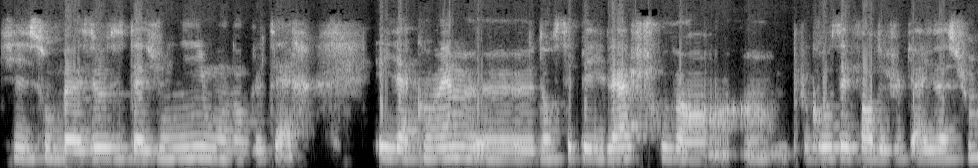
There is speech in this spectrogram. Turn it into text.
qui sont basés aux États-Unis ou en Angleterre et il y a quand même euh, dans ces pays-là, je trouve, un, un, plus gros effort de vulgarisation.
